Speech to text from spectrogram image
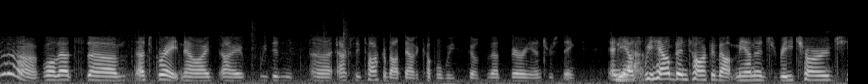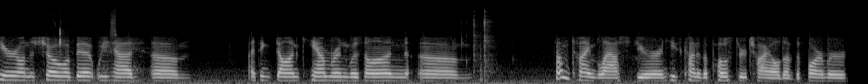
Ah, well, that's um, that's great. Now, I, I we didn't uh, actually talk about that a couple weeks ago, so that's very interesting. And Yeah. yes, we have been talking about managed recharge here on the show a bit. We had, um, I think Don Cameron was on um, sometime last year, and he's kind of the poster child of the farmer,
